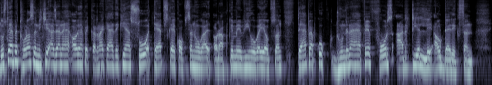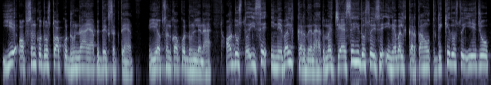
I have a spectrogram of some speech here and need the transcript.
दोस्तों यहाँ पे थोड़ा सा नीचे आ जाना है और यहाँ पे करना क्या है? देखिए यहाँ सो टैप्स का एक ऑप्शन होगा और आपके में भी होगा ये ऑप्शन तो यहाँ पे आपको ढूंढना है force R T L layout direction ये ऑप्शन को दोस्तों आपको ढूंढना है यहाँ पे देख सकते हैं ये ऑप्शन को आपको ढूंढ लेना है। और दोस्तों, इसे इनेबल कर देना है। तो मैं जैसे ही दोस्तों इसे इनेबल करता हूँ तो देखिए दोस्तों, ये जो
